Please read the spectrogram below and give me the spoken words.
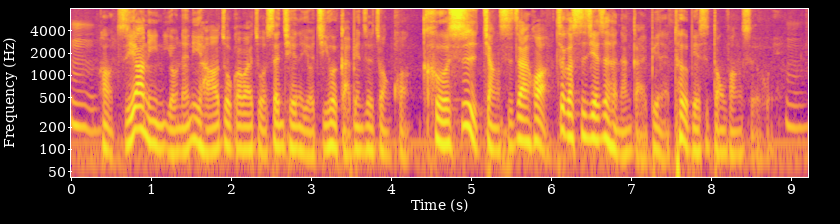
嗯，好，只要你有能力好好做，乖乖做，升迁了，有机会改变这个状况。可是讲实在话，这个世界是很难改变的，特别是东方社会。嗯，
